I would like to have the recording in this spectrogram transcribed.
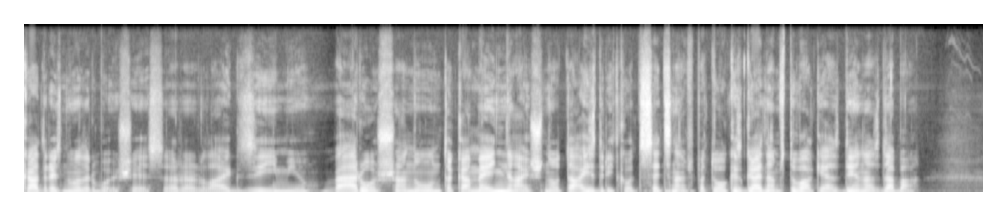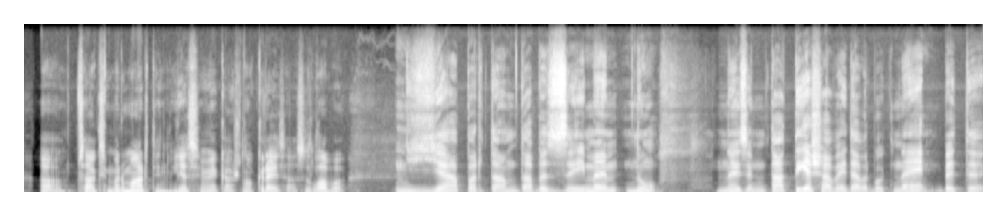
kādreiz nodarbojušies ar, ar laika zīmju vērošanu un tā kā mēģinājuši no tā izdarīt kaut kādas secinājumus par to, kas gaidāms tuvākajās dienās dabā. Uh, sāksim ar Mārtiņu. Iesim vienkārši no kreisās uz labo. Jā, par tām dabas zīmēm. Nu, Nezinu, tā tiešā veidā varbūt nē, bet uh,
